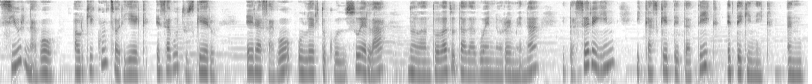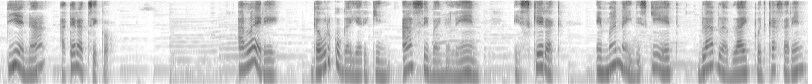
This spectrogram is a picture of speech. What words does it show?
Ziur nago, aurkikuntz horiek ezagutuz gero, erazago ulertuko duzuela nola antolatuta dagoen oroimena eta zer egin ikasketetatik etekinik handiena ateratzeko. Hala ere, gaurko gaiarekin hasi baino lehen, eskerak eman nahi dizkiet bla bla bla podcastaren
